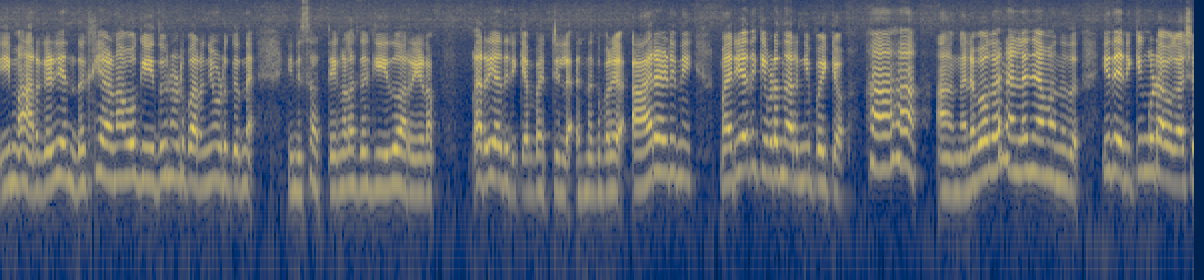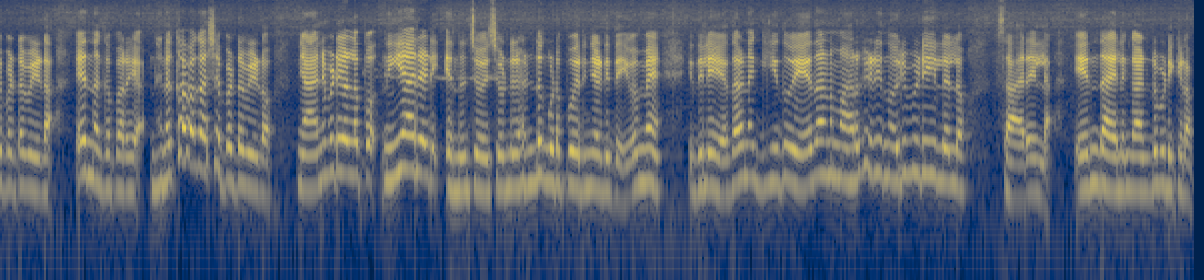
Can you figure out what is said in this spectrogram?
ഈ മാർഗഴി എന്തൊക്കെയാണാവോ ഗീതുവിനോട് പറഞ്ഞു കൊടുക്കുന്നത് ഇനി സത്യങ്ങളൊക്കെ ഗീതു അറിയണം. അറിയാതിരിക്കാൻ പറ്റില്ല എന്നൊക്കെ പറയാം. ആരാടി നീ? മര്യാദയ്ക്ക് ഇവിടെ നിന്ന് ഇറങ്ങിപ്പോയിക്കോ? ഹാ ഹാ അങ്ങനെ പോകാനല്ല ഞാൻ വന്നത്. ഇതെനിക്കും കൂടെ അവകാശപ്പെട്ട വീടാ എന്നൊക്കെ പറയാം. നിനക്ക് അവകാശപ്പെട്ട വീടോ? ഞാനിവിടെ ഉള്ളപ്പോൾ നീ ആരടി? എന്നും ചോദിച്ചുകൊണ്ട് രണ്ടും കൂടെ പൊരിഞ്ഞടി. ദൈവമേ ഇതിലേതാണ് ഗീതു? ഏതാണ് മാർഗഴി എന്ന് ഒരു പിടിയില്ലല്ലോ. സാരമില്ല. എന്തായാലും കണ്ടുപിടിക്കണം.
